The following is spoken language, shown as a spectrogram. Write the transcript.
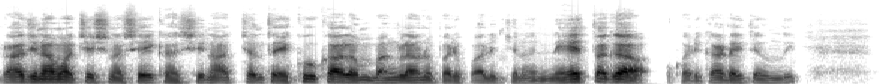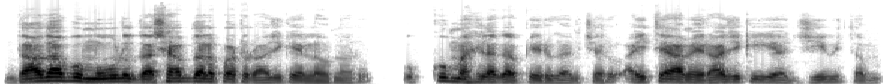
రాజీనామా చేసిన షేక్ హసీనా అత్యంత ఎక్కువ కాలం బంగ్లాను పరిపాలించిన నేతగా ఒక రికార్డ్ అయితే ఉంది. దాదాపు మూడు దశాబ్దాల పాటు రాజకీయాల్లో ఉన్నారు. ఉక్కు మహిళగా పేరుగాంచారు. అయితే ఆమె రాజకీయ జీవితం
